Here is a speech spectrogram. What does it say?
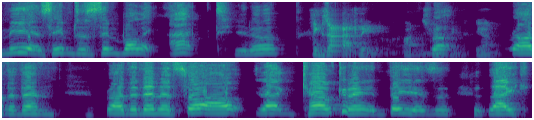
me, it seems a symbolic act, you know, exactly. That's what I think. Yeah. rather than rather than a thought out, like calculated thing. It's like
